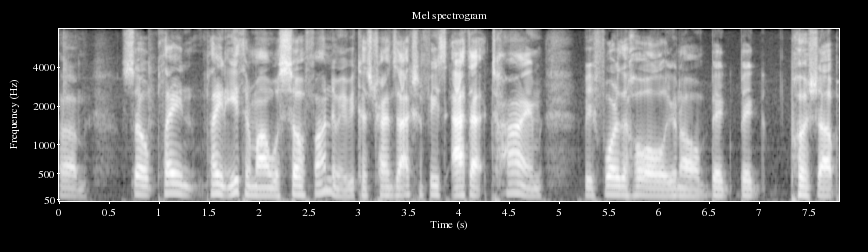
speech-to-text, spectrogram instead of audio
Um, so playing playing Ethermon was so fun to me because transaction fees at that time, before the whole you know big big push up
